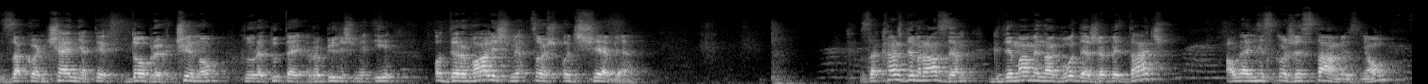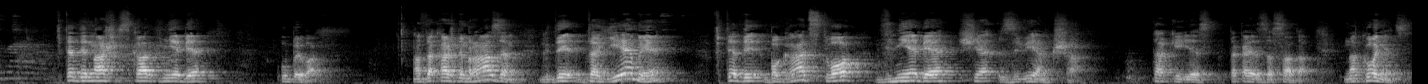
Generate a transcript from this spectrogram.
zakończenie tych dobrych czynów, które tutaj robiliśmy i oderwaliśmy coś od siebie. Za każdym razem, gdy mamy nagodę, żeby dać, ale nie skorzystamy z nią, wtedy nasz skarb w niebie ubywa. A za każdym razem, gdy dajemy, wtedy bogactwo w niebie się zwiększa. Taki jest, taka jest zasada. Na koniec,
